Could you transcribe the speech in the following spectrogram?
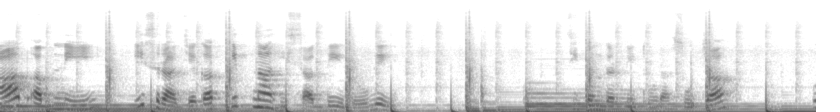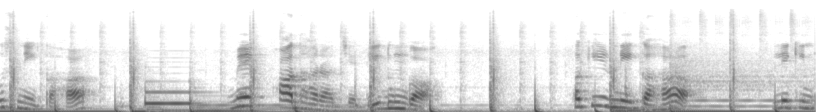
आप अपने इस राज्य का कितना हिस्सा दे दोगे? सिकंदर ने थोड़ा सोचा। उसने कहा, मैं आधा राज्य दे दूँगा। फकीर ने कहा, लेकिन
